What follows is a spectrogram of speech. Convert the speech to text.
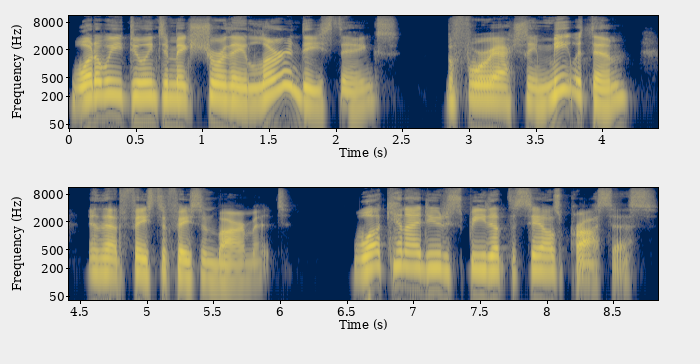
What are we doing to make sure they learn these things before we actually meet with them in that face to face environment? What can I do to speed up the sales process,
